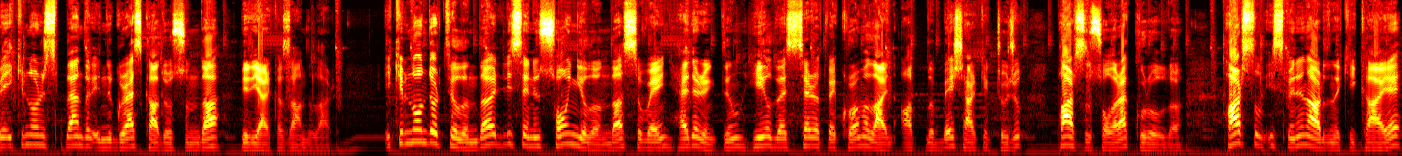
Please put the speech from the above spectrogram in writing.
ve 2013 Splendor in the Grass kadrosunda bir yer kazandılar. 2014 yılında lisenin son yılında Swain, Hetherington, Hill ve Serret ve Chromaline adlı 5 erkek çocuk Parsons olarak kuruldu. Parcel isminin ardındaki hikaye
